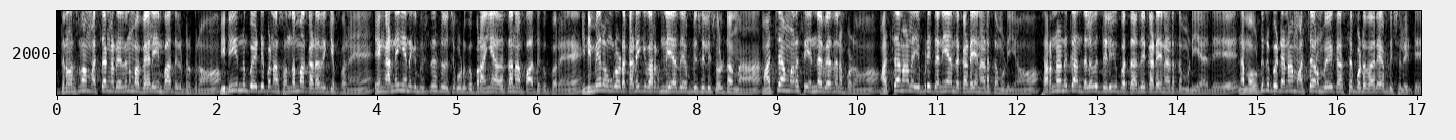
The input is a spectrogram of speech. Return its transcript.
இத்தனை வருஷமா மச்சான் கடையில தான் நம்ம வேலையும் பார்த்துக்கிட்டு இருக்கிறோம். திடீர்னு போயிட்டு இப்ப நான் சொந்தமா கடை வைக்க போறேன். எங்க அண்ணன் எனக்கு பிசினஸ் வச்சு கொடுக்க போறாங்க அதை தான் நான் பாத்துக்க போறேன். இனிமேல் உங்களோட கடைக்கு வர முடியாது அப்படின்னு சொல்லி சொல்லிட்டோம்னா மச்சான் மனசு என்ன வேதனைப்படும்? மச்சானால எப்படி தனியா அந்த கடையை நடத்த முடியும்? சரணனுக்கு அந்த அளவு தெளிவு பத்தாது கடையை நடத்த முடியாது. நம்ம விட்டுட்டு போயிட்டானா மச்சான் ரொம்பவே கஷ்டப்படுவாரு அப்படி சொல்லிட்டு.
